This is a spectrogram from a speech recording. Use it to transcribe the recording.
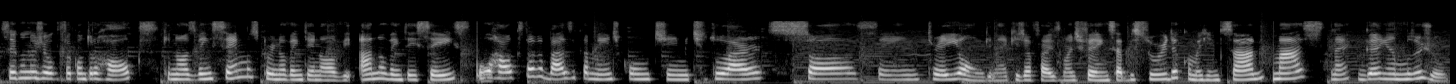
Segundo jogo foi contra o Hawks, que nós vencemos por 99 a 96. O Hawks estava basicamente com o time titular só sem sem Trey Young, né? Que já faz uma diferença absurda, como a gente sabe. Mas, né, ganhamos o jogo.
